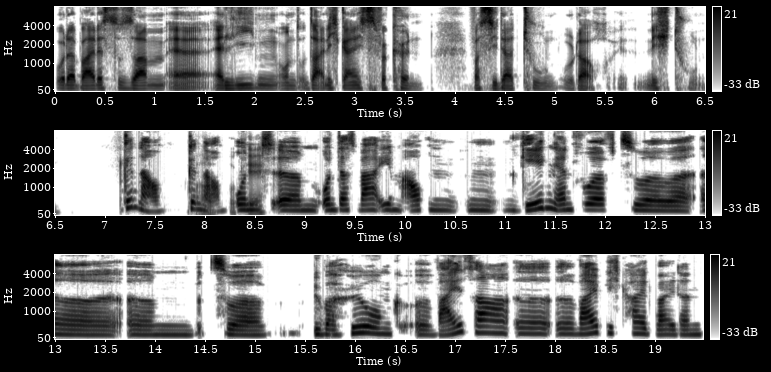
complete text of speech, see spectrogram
oder beides zusammen äh, erliegen und, und da eigentlich gar nichts für können, was sie da tun oder auch nicht tun. Genau, Genau. Oh, okay. Und, ähm, und das war eben auch ein, ein Gegenentwurf zur, äh, ähm, zur Überhöhung äh, weißer äh, äh, Weiblichkeit, weil dann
